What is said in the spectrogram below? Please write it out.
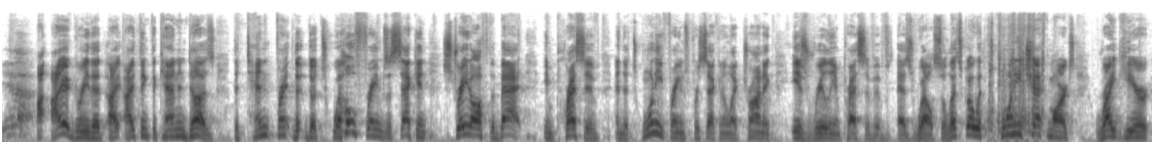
Yeah. I, I, agree that I, I, think the Canon does. The 10 frame, the, the 12 frames a second straight off the bat, impressive, and the 20 frames per second electronic is really impressive as, as well. So let's go with 20 check marks right here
